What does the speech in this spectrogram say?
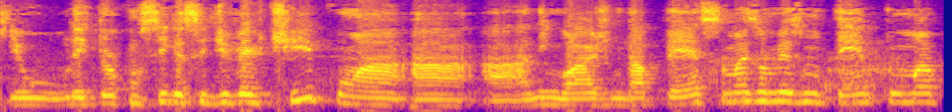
que o leitor consiga se divertir com a, a, a linguagem da peça, mas ao mesmo tempo uma,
